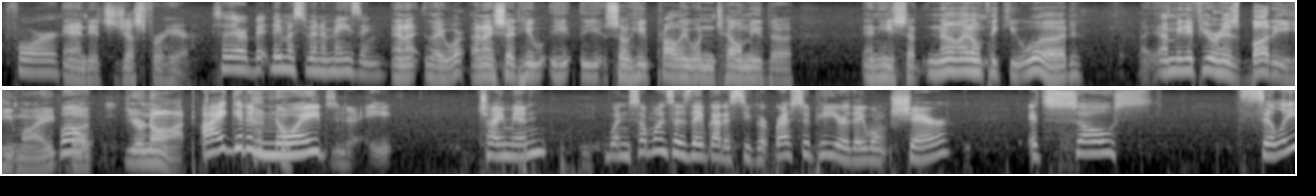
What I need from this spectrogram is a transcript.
for and it's just for here so they're a bit, they must have been amazing. and I, they were and I said he, he, so he probably wouldn't tell me the and he said no I don't think you would I, I mean if you're his buddy he might Well- but you're not I get annoyed. Eh, chime in when someone says they've got a secret recipe or they won't share. It's so s- silly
